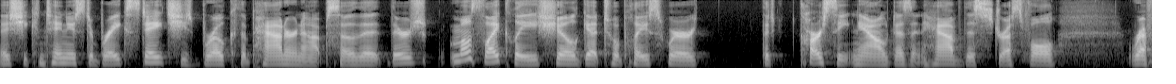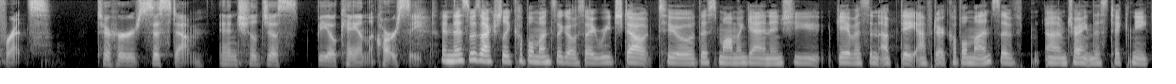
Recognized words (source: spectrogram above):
as she continues to break state, she's broke the pattern up so that there's most likely she'll get to a place where car seat now doesn't have this stressful reference to her system and she'll just be okay in the car seat. And this was actually a couple months ago. So I reached out to this mom again and she gave us an update after a couple months of um, trying this technique.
